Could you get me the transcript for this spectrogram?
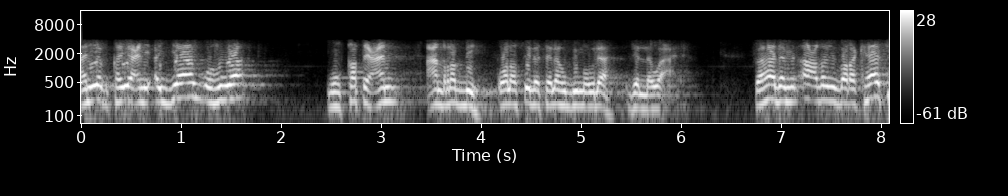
أن يبقى يعني أيام وهو منقطعا عن ربه ولا صلة له بمولاه جل وعلا. فهذا من أعظم بركات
